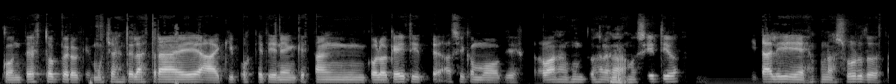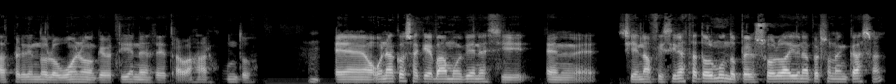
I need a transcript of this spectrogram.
contexto pero que mucha gente las trae a equipos que tienen que están colocated así como que trabajan juntos en el claro. mismo sitio y tal, y es un absurdo, estás perdiendo lo bueno que tienes de trabajar juntos. Eh, una cosa que va muy bien es si en, si en la oficina está todo el mundo, pero solo hay una persona en casa,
